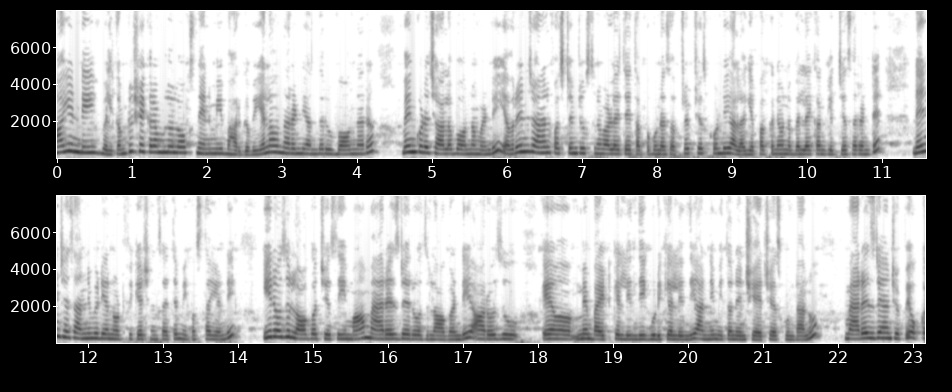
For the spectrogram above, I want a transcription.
హాయ్ అండి. వెల్కమ్ టు శేఖరంలో లాగ్స్ నేను మీ భార్గవి. ఎలా ఉన్నారండి అందరూ? బాగున్నారా? మేము కూడా చాలా బాగున్నామండి. ఎవరైనా ఛానల్ ఫస్ట్ టైం చూస్తున్న వాళ్ళైతే తప్పకుండా సబ్స్క్రైబ్ చేసుకోండి. అలాగే పక్కనే ఉన్న బెల్ ఐకాన్ క్లిక్ చేశారంటే నేను చేసే అన్ని వీడియో నోటిఫికేషన్స్ అయితే మీకు వస్తాయండి. ఈ రోజు లాగ్ వచ్చేసి మా మ్యారేజ్ డే రోజు లాగ్ అండి. ఆ రోజు మేము బయటకు వెళ్ళింది గుడికి వెళ్ళింది. అన్నీ మీతో నేను షేర్ చేసుకుంటాను. మ్యారేజ్ డే అని చెప్పి ఒక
